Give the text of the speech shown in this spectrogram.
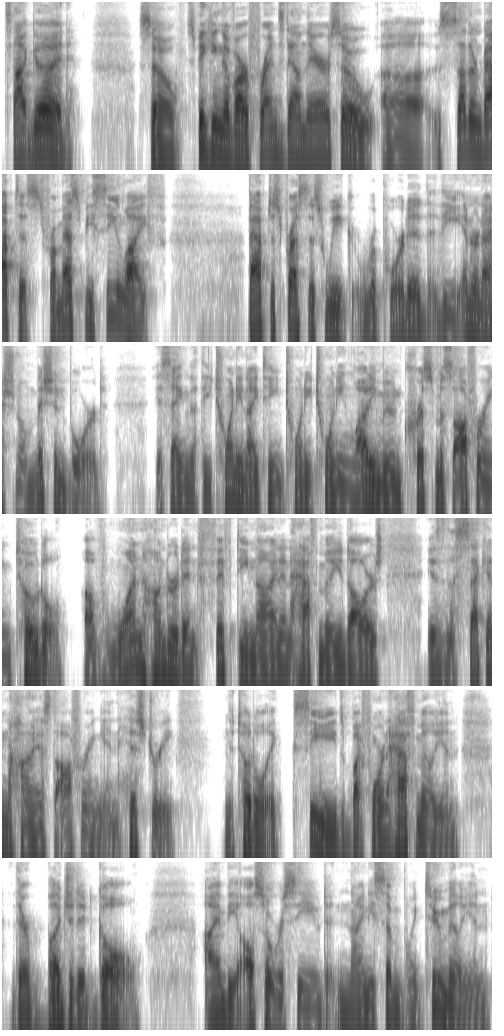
It's not good. So, speaking of our friends down there, so uh, Southern Baptists from SBC Life Baptist Press this week reported the International Mission Board is saying that the 2019 2020 Lottie Moon Christmas offering total of $159.5 million is the second highest offering in history. The total exceeds by 4.5 million their budgeted goal. IMB also received 97.2 million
